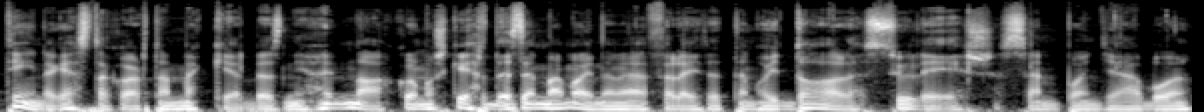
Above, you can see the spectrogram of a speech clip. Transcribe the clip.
Tényleg ezt akartam megkérdezni, hogy na, akkor most kérdezem, már majdnem elfelejtettem, hogy dal szülés szempontjából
